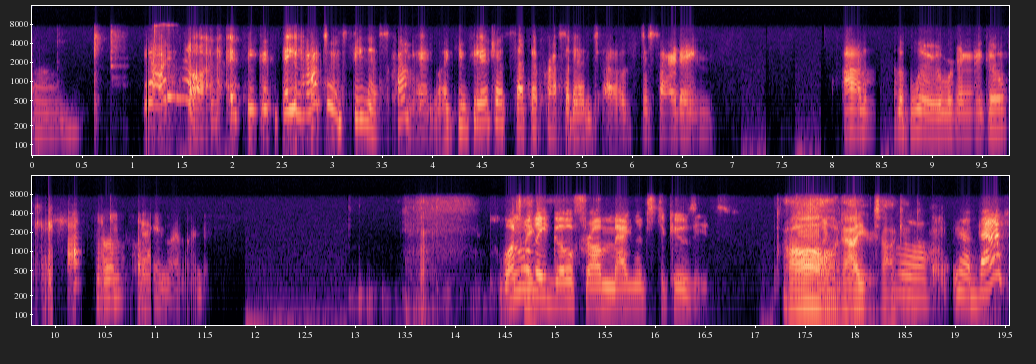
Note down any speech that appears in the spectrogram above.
Um, yeah, I don't know. I- I think they had to have seen this coming. Like, you can't just set the precedent of deciding out of the blue, we're going to go okay, room in my mind. When will Like- they go from magnets to koozies? Oh, now you're talking. Oh, no, that's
